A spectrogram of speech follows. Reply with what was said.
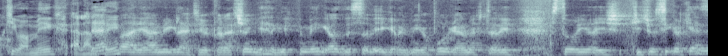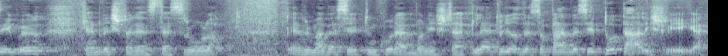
ki van még? LMP. De várjál, még lehet, hogy a Karácsony Gergely, még az lesz a vége, hogy még a polgármesteri sztoria is kicsúszik a kezéből. Kedves Ferenc tesz róla. Erről már beszéltünk korábban is, tehát lehet, hogy az lesz a párbeszéd totális vége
